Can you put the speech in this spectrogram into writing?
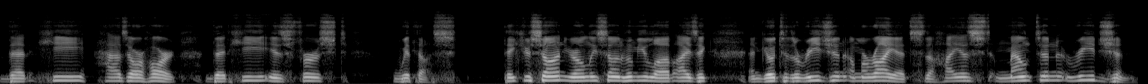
that He has our heart, that He is first with us. Take your son, your only son, whom you love, Isaac, and go to the region of Moriah. It's the highest mountain region.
